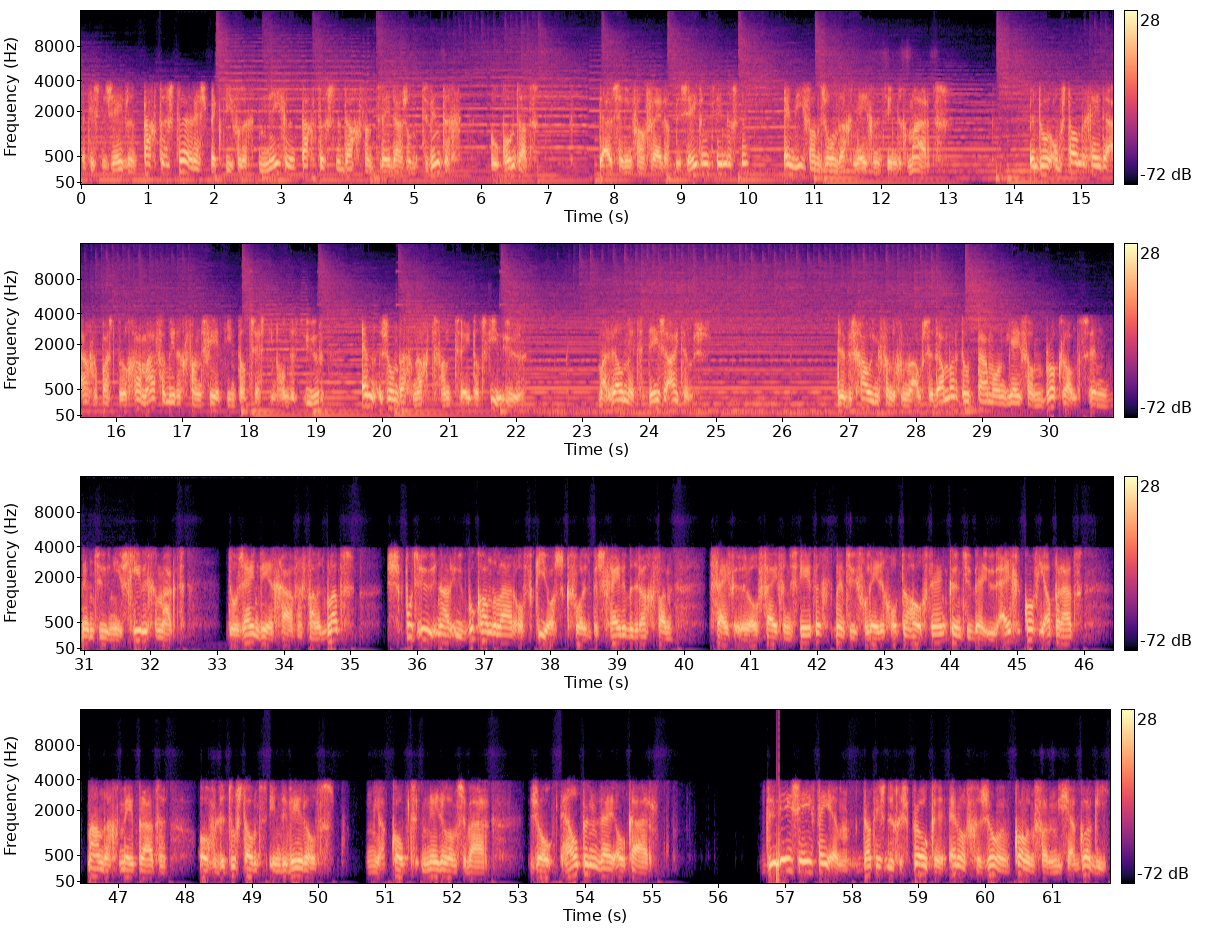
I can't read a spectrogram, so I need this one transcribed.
Het is de 87ste, respectievelijk 89ste dag van 2020. Hoe komt dat? De uitzending van vrijdag de 27ste en die van zondag 29 maart. Een door omstandigheden aangepast programma vanmiddag van 14 tot 1600 uur en zondagnacht van 2 tot 4 uur. Maar wel met deze items. De beschouwing van de Groene Amsterdammer door Tamon J. van Blokland. En bent u nieuwsgierig gemaakt door zijn weergave van het blad? Spoed u naar uw boekhandelaar of kiosk voor het bescheiden bedrag van 5,45 euro. Bent u volledig op de hoogte en kunt u bij uw eigen koffieapparaat maandag meepraten over de toestand in de wereld. Ja, koopt Nederlandse waar. Zo helpen wij elkaar. De DCVM, dat is de gesproken en of gezongen column van Misha Gorgi.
